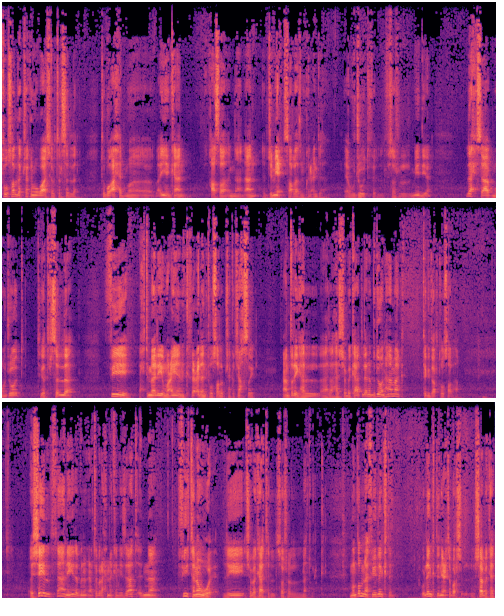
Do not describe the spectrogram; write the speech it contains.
توصل له بشكل مباشر وترسل له. تبغى أحد ايا كان خاصة إن الآن الجميع صار لازم يكون عنده يعني وجود في ال social media له حساب موجود تقدر ترسل له في احتمالية معينة إنك فعلا توصل له بشكل شخصي عن طريق هال- هال- هالشبكات لأن بدونها ما تقدر توصلها. الشيء الثاني إذا بنعتبر إحنا كميزات انه في تنوع لشبكات ال social network. من ضمنها في LinkedIn و LinkedIn يعتبر شبكة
